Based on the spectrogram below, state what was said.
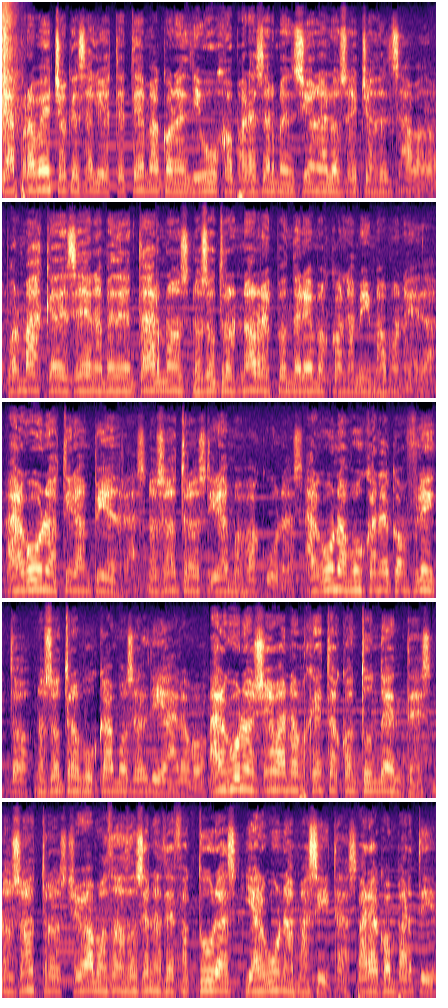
Y aprovecho que salió este tema con el dibujo para hacer mención a los hechos del sábado. Por más que deseen amedrentarnos, nosotros no responderemos con la misma moneda. Algunos tiran piedras, nosotros tiramos vacunas. Algunos buscan el conflicto, nosotros buscamos el diálogo. Algunos llevan objetos contundentes, nosotros llevamos dos docenas de facturas y algunas masitas para compartir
